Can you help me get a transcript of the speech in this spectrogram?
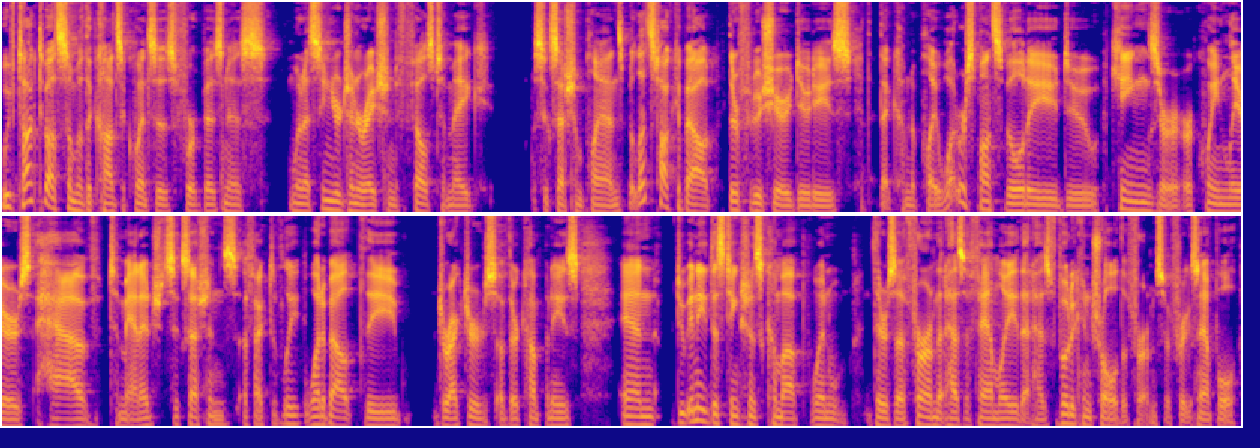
We've talked about some of the consequences for business when a senior generation fails to make succession plans, but let's talk about their fiduciary duties that come to play. What responsibility do kings or, or queen Lears have to manage successions effectively? What about the directors of their companies? And do any distinctions come up when there's a firm that has a family that has voted control of the firm? So, for example,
